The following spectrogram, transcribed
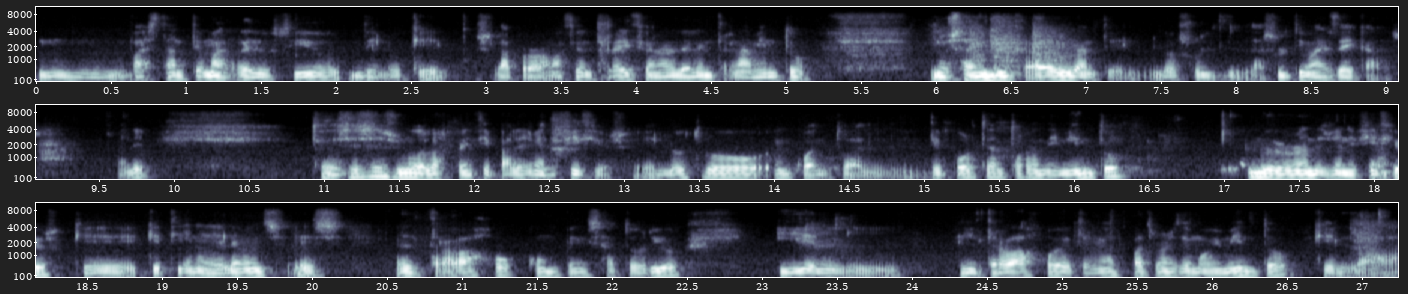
mm, bastante más reducido de lo que pues, la programación tradicional del entrenamiento nos ha indicado durante las últimas décadas. Entonces ese es uno de los principales beneficios. El otro, en cuanto al deporte alto rendimiento, uno de los grandes beneficios que, que tiene Elements es el trabajo compensatorio y el, el trabajo de determinados patrones de movimiento que la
